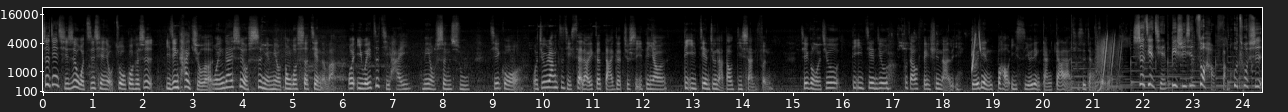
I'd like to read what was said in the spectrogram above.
射箭其实我之前有做过，可是已经太久了，我应该是有四年没有动过射箭了吧？我以为自己还没有生疏，结果我就让自己 set 了一个 target，就是一定要第一箭就拿到第三分，结果我就第一箭就不知道飞去哪里。有一点不好意思，有点尴尬啦。其实讲真的。射箭前必须先做好防护措施。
